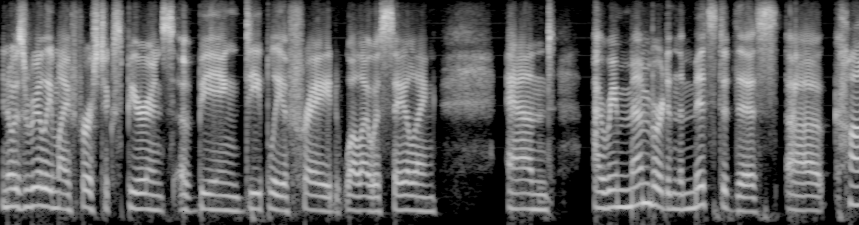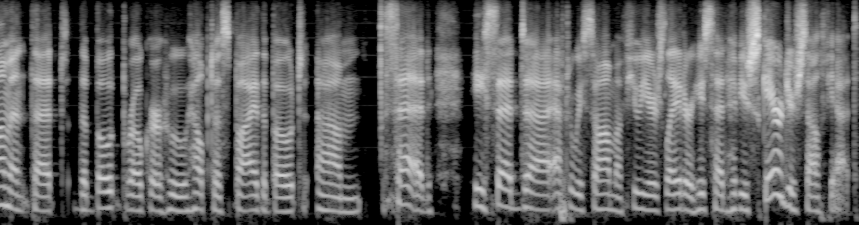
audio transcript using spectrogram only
And it was really my first experience of being deeply afraid while I was sailing. And I remembered in the midst of this uh, comment that the boat broker who helped us buy the boat um, said. He said, uh, after we saw him a few years later, he said, Have you scared yourself yet?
